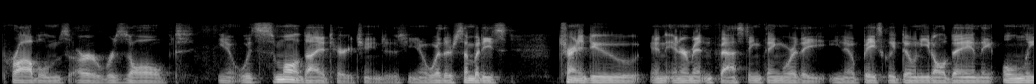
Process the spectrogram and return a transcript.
problems are resolved, you know, with small dietary changes. You know, whether somebody's trying to do an intermittent fasting thing where they, you know, basically don't eat all day and they only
